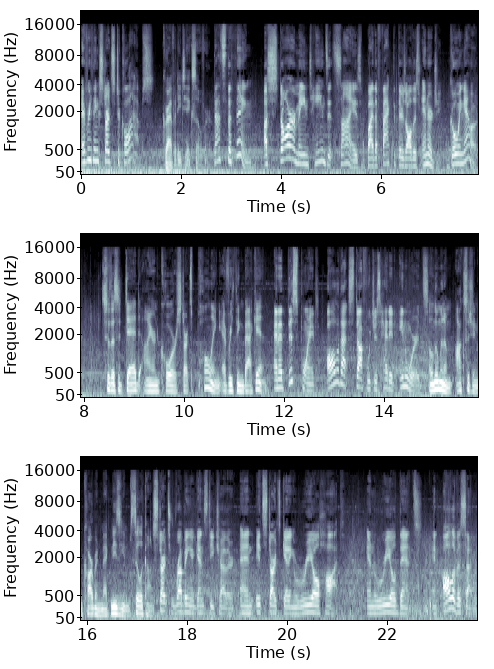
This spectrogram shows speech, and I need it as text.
everything starts to collapse. Gravity takes over. That's the thing. A star maintains its size by the fact that there's all this energy going out. So this dead iron core starts pulling everything back in. And at this point, all of that stuff which is headed inwards Aluminum, oxygen, carbon, magnesium, silicon. starts rubbing against each other and it starts getting real hot and real dense. And all of a sudden,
